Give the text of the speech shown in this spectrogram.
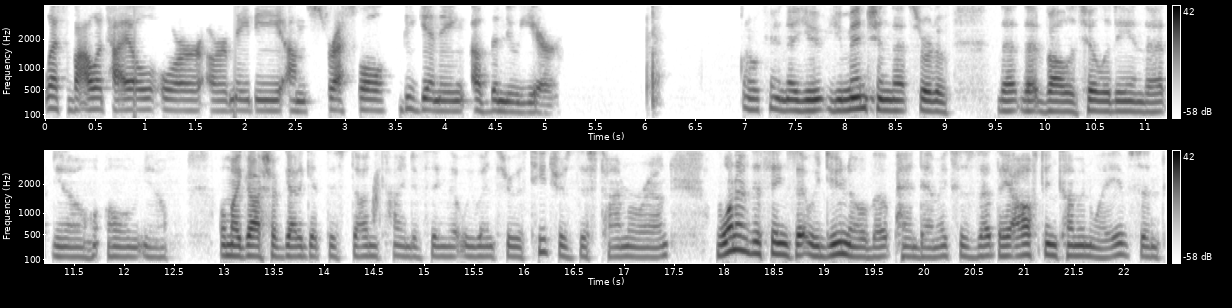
less volatile or or maybe um, stressful beginning of the new year. Okay, now you you mentioned that sort of that that volatility and that you know oh you know oh my gosh I've got to get this done kind of thing that we went through with teachers this time around. One of the things that we do know about pandemics is that they often come in waves and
